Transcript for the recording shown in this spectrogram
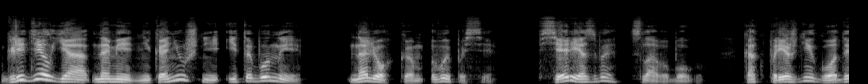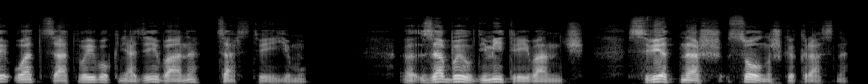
Глядел я на медни конюшни и табуны на легком выпасе. Все резвы, слава богу, как в прежние годы у отца твоего, князя Ивана, царствие ему. Э, забыл, Дмитрий Иванович, свет наш, солнышко красно,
